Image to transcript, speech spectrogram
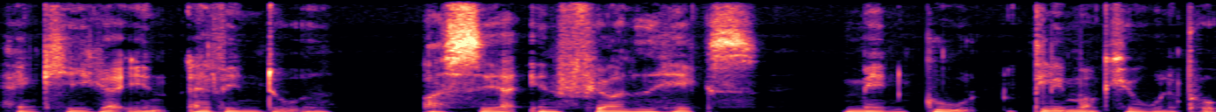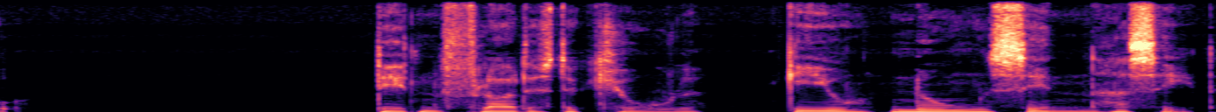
Han kigger ind af vinduet og ser en fjollet heks med en gul glimmerkjole på. Det er den flotteste kjole, Geo nogensinde har set.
